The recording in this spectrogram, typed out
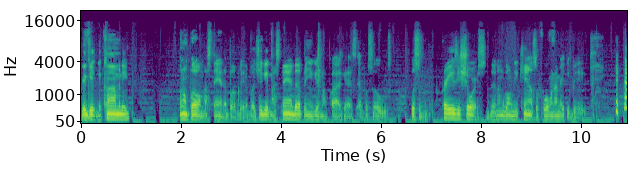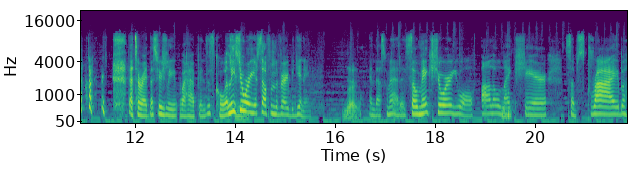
You're getting the comedy. I don't put all my stand up up there, but you get my stand up and you get my podcast episodes with some crazy shorts that I'm going to get canceled for when I make it big. that's all right. That's usually what happens. It's cool. At least you were yourself from the very beginning. Right. And that's what matters. So make sure you all follow, mm. like, share, subscribe,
